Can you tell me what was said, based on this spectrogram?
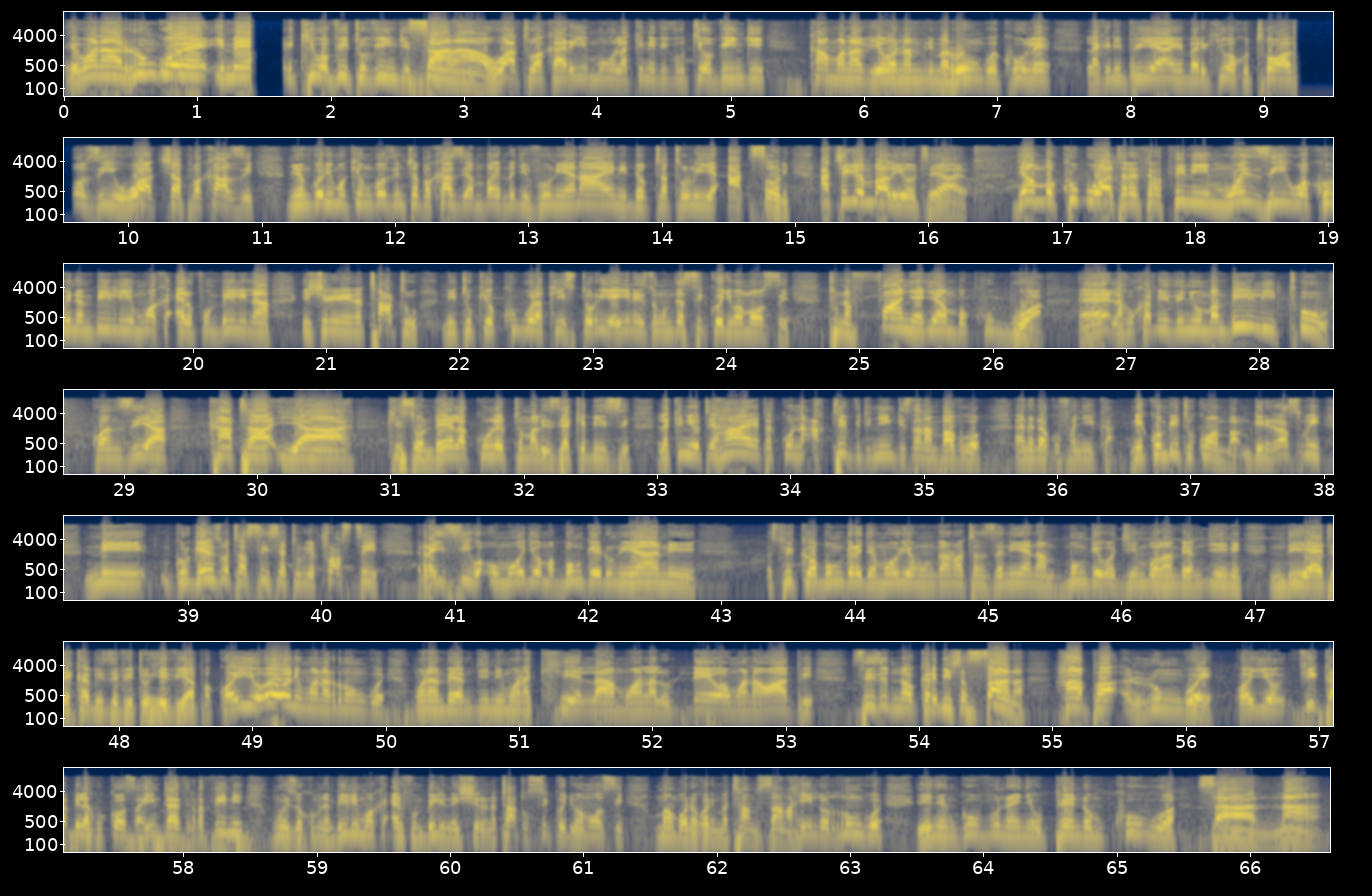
E bwana, Rungwe imebarikiwa vitu vingi sana, watu wa karimu, lakini vivutio vingi kama wanavyoona mlima Rungwe kule, lakini pia imebarikiwa kutoa viongozi wachapakazi. Miongoni mwa kiongozi mchapakazi ambaye tunajivunia naye ni Dr. Tulia Ackson. Achilia mbali yote hayo, jambo kubwa tarehe 30 mwezi wa kumi na mbili mwaka elfu mbili na ishirini na tatu ni tukio kubwa la kihistoria. Hii inaizungumzia siku ya Jumamosi, tunafanya jambo kubwa eh, la kukabidhi nyumba mbili tu kuanzia kata ya Kisondela kule tutamalizia Kibisi, lakini yote haya yatakuwa na activity nyingi sana ambavyo yanaenda kufanyika. Nikwambie tu kwamba mgeni rasmi ni mkurugenzi wa taasisi ya Tulia Trust, rais wa Umoja wa Mabunge Duniani, spika wa bunge la Jamhuri ya Muungano wa Tanzania na mbunge wa jimbo la Mbeya mjini ndiye atakabidhi vitu hivi hapa. Kwa hiyo wewe ni mwana Rungwe, mwana Mbeya mjini, mwana kila mwana Ludewa, mwana wapi, sisi tunakukaribisha sana hapa Rungwe. Kwa hiyo fika bila kukosa. Hii tarehe 30 mwezi wa 12 mwaka 2023 siku ya Jumamosi. Mambo yanakuwa ni matamu sana. Hii ndo Rungwe yenye nguvu na yenye upendo mkubwa sana.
